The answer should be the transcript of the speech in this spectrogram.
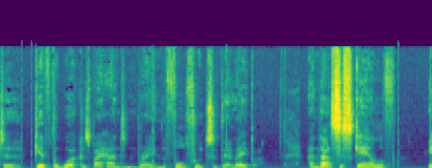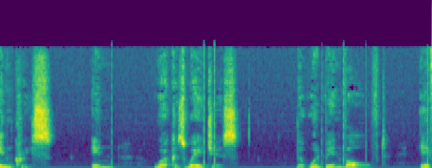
to give the workers by hand and brain the full fruits of their labour. And that's the scale of increase in workers' wages that would be involved if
